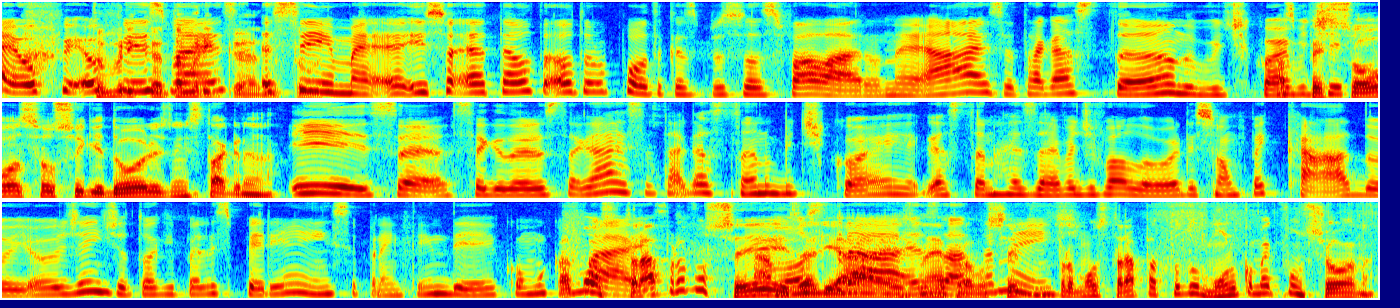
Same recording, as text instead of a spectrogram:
É, eu, fi- eu Tô brincando, fiz mais. brincando, tô Sim, mas é- isso é até outro, ponto que as pessoas falaram, né? Ah, você tá gastando Bitcoin. As Bitcoin. pessoas, seus seguidores no Instagram. Isso, é. Seguidores do Instagram, ah, você tá gastando Bitcoin, gastando reserva de valor, isso é um pecado. E eu, gente, eu tô aqui pela experiência, pra entender como que Pra faz. mostrar pra vocês, Pra mostrar, aliás, né? Pra você exatamente. pra mostrar pra todo mundo como é que funciona.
